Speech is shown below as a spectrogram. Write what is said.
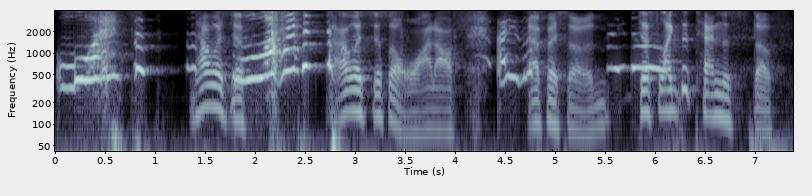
What? That was just what? that was just a one-off I know. episode, just like the tennis stuff.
